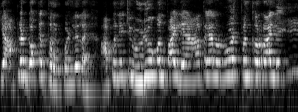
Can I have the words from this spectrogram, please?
की आपल्या डोक्यात फरक पडलेला आहे. आपण याचे व्हिडिओ पण पाहिले आता याला रोज पण करून राहिले.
